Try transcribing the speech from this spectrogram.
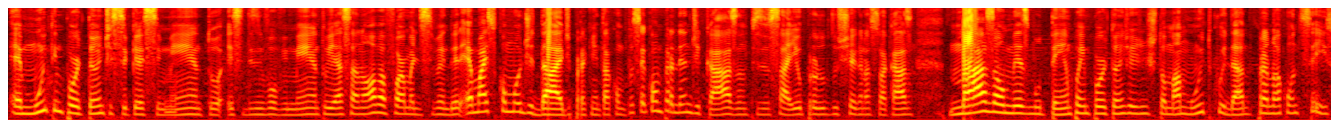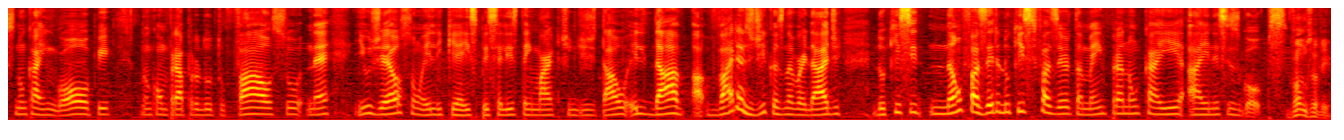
é muito importante esse crescimento, esse desenvolvimento e essa nova forma de se vender. É mais comodidade para quem está comprando. Você compra dentro de casa, não precisa sair, o produto chega na sua casa, mas ao mesmo tempo é importante a gente tomar muito cuidado para não acontecer isso, não cair em golpe, não comprar produto falso, né? E o Gelson, ele que é especialista em marketing digital, ele dá ah, várias dicas, na verdade, do que se não fazer e do que se fazer também para não cair aí nesses golpes. Vamos ouvir.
